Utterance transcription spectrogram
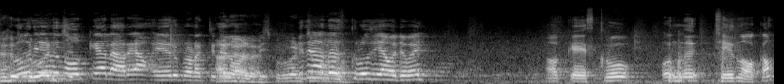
സ്ക്രൂ ചെയ്ത് നോക്കിയാൽ അറിയാം ഈ ഒരു പ്രൊഡക്റ്റിന്റെ ക്വാളിറ്റി ഇതിനകത്ത് സ്ക്രൂ ചെയ്യാൻ പറ്റുമോ ഓക്കെ സ്ക്രൂ ഒന്ന് ചെയ്ത് നോക്കാം.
